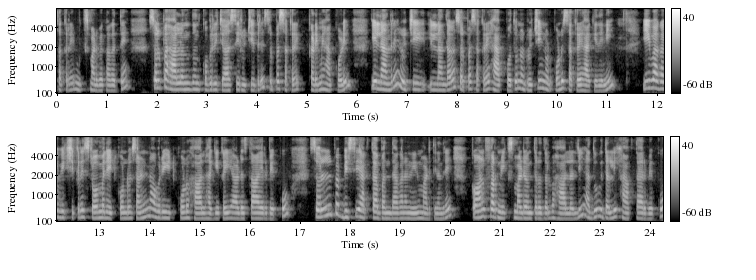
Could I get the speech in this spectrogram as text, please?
ಸಕ್ಕರೆ ಮಿಕ್ಸ್ ಮಾಡಬೇಕಾಗತ್ತೆ. ಸ್ವಲ್ಪ ಹಾಲೊಂದೊಂದು ಕೊಬ್ಬರಿ ಜಾಸ್ತಿ ರುಚಿ ಇದ್ದರೆ ಸ್ವಲ್ಪ ಸಕ್ಕರೆ ಕಡಿಮೆ ಹಾಕ್ಕೊಳ್ಳಿ. ಇಲ್ಲಾಂದರೆ ರುಚಿ ಇಲ್ಲ ಅಂದಾಗ ಸ್ವಲ್ಪ ಸಕ್ಕರೆ ಹಾಕ್ಬೋದು. ನಾನು ರುಚಿ ನೋಡಿಕೊಂಡು ಸಕ್ಕರೆ ಹಾಕಿದ್ದೀನಿ. ಇವಾಗ ವೀಕ್ಷಕರೇ ಸ್ಟವ್ ಮೇಲೆ ಇಟ್ಕೊಂಡು ಸಣ್ಣ ಅವರಿ ಇಟ್ಕೊಂಡು ಹಾಲು ಹಾಗೆ ಕೈ ಆಡಿಸ್ತಾ ಇರಬೇಕು. ಸ್ವಲ್ಪ ಬಿಸಿ ಆಗ್ತಾ ಬಂದಾಗ ನಾನು ಏನು ಮಾಡ್ತೀನಿ ಅಂದರೆ ಕಾರ್ನ್ಫ್ಲವರ್ ಮಿಕ್ಸ್ ಮಾಡಿರೋಂಥರದಲ್ವ ಹಾಲಲ್ಲಿ ಅದು ಇದರಲ್ಲಿ ಹಾಕ್ತಾ ಇರಬೇಕು.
